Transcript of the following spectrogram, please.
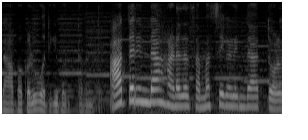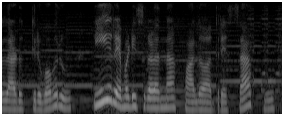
ಲಾಭಗಳು ಒದಗಿ ಬರುತ್ತವಂತೆ. ಆದ್ದರಿಂದ ಹಣದ ಸಮಸ್ಯೆಗಳಿಂದ ತೊಳಲಾಡುತ್ತಿರುವವರು ಈ ರೆಮಿಡೀಸ್ ಗಳನ್ನ ಫಾಲೋ ಆದ್ರೆ ಸಾಕು.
